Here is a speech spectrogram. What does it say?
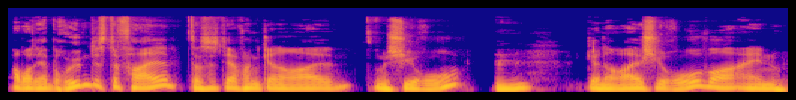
aber der berühmteste Fall, das ist der von General Giraud. Mhm. General Giraud war ein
